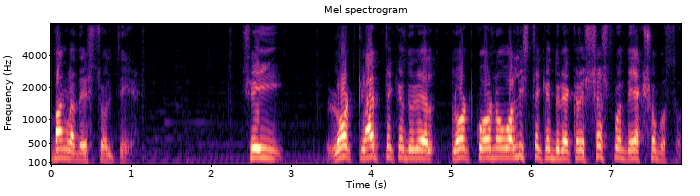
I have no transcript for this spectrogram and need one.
বাংলাদেশ চলছে। সেই লর্ড ক্লাইভ থেকে দূরে, লর্ড কর্নওয়ালিস থেকে দূরে করে শেষ পর্যন্ত একশো বছর।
